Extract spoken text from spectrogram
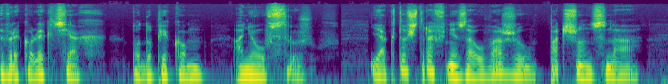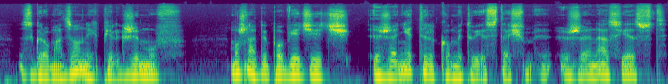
w rekolekcjach pod opieką aniołów stróżów. Jak ktoś trafnie zauważył, patrząc na zgromadzonych pielgrzymów, można by powiedzieć, że nie tylko my tu jesteśmy, że nas jest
